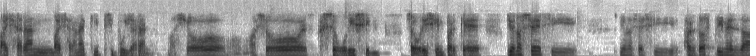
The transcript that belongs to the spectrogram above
baixaran, baixaran equips i pujaran. Això, això és seguríssim, seguríssim, perquè jo no sé si, jo no sé si els dos primers de,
